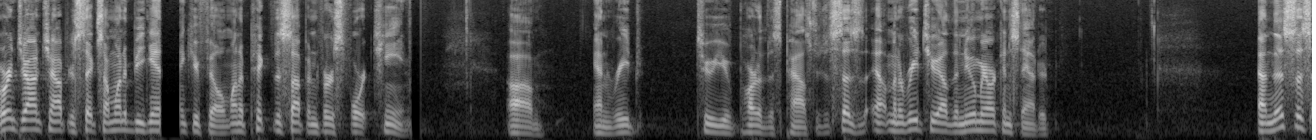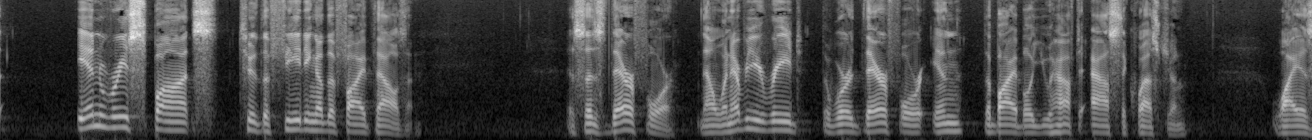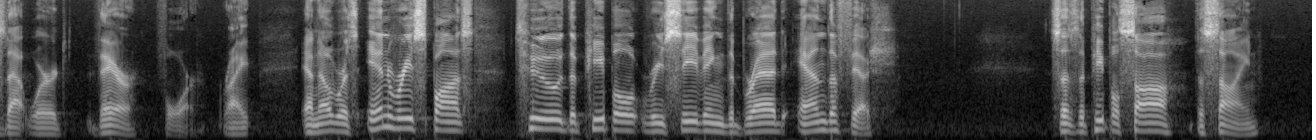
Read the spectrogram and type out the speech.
We're in John chapter 6. I want to begin, thank you, Phil. I want to pick this up in verse 14 um, and read to you part of this passage. It says, I'm going to read to you out of the New American Standard. And this is in response to the feeding of the 5,000. It says, therefore. Now, whenever you read the word therefore in the Bible, you have to ask the question, why is that word there for, right? In other words, in response to the people receiving the bread and the fish, says the people saw the sign,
